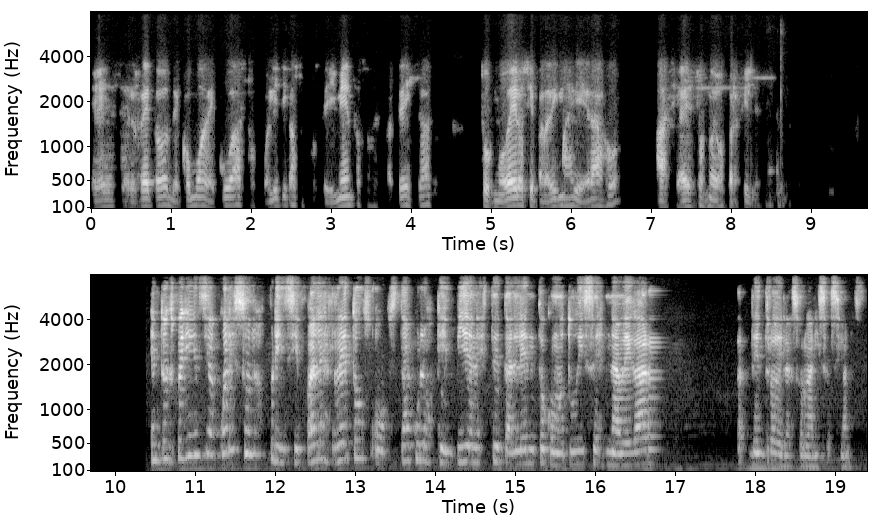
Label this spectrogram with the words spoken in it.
es el reto de cómo adecuas tus políticas, tus procedimientos, tus estrategias, tus modelos y paradigmas de liderazgo hacia estos nuevos perfiles. En tu experiencia, ¿cuáles son los principales retos o obstáculos que impiden este talento, como tú dices, navegar dentro de las organizaciones?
